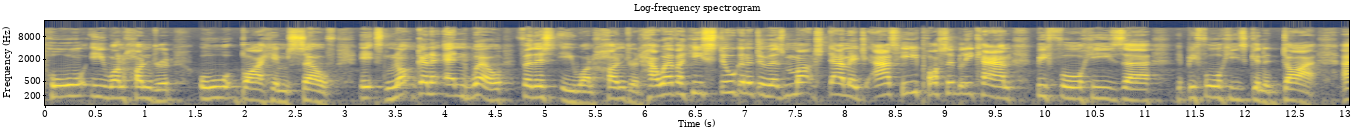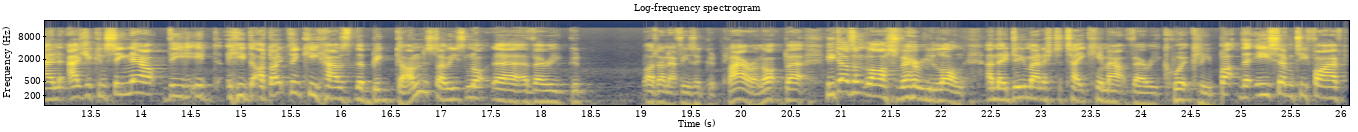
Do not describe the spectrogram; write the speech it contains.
poor E100 all by himself. It's not going to end well for this E100. However, he's still going to do as much damage as he possibly can before he's uh, before he's going to die. And as you can see now, the it, he I don't think he has the big gun, so he's not uh, a very good I don't know if he's a good player or not, but he doesn't last very long, and they do manage to take him out very quickly. But the E75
